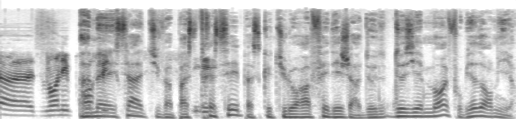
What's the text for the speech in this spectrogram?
euh, devant les Ah profs. mais et ça, tout. tu vas pas stresser parce que tu l'auras fait déjà. De- deuxièmement, il faut bien dormir.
